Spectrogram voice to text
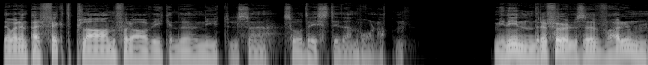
Det var en perfekt plan for avvikende nytelse så dristig den vårnatten. Min indre følelse varm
